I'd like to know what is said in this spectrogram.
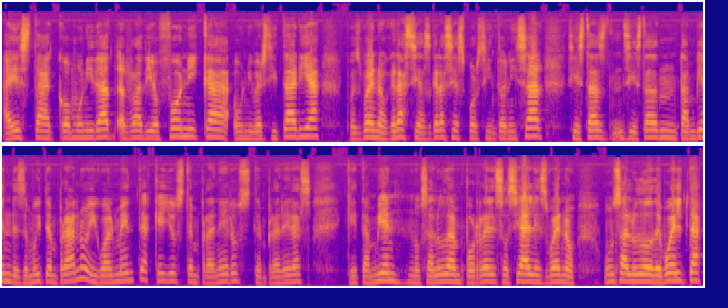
a esta comunidad radiofónica universitaria. Pues bueno, gracias, gracias por sintonizar. Si, estás, si están también desde muy temprano, igualmente aquellos tempraneros, tempraneras que también nos saludan por redes sociales bueno, un saludo de vuelta.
